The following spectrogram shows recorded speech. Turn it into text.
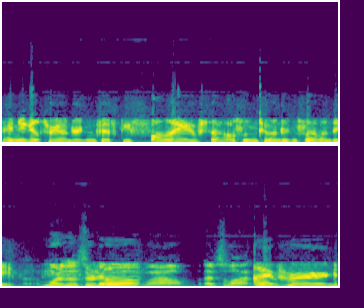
and you get 355,270. More than 30 so, million. Wow, that's a lot. I've heard,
